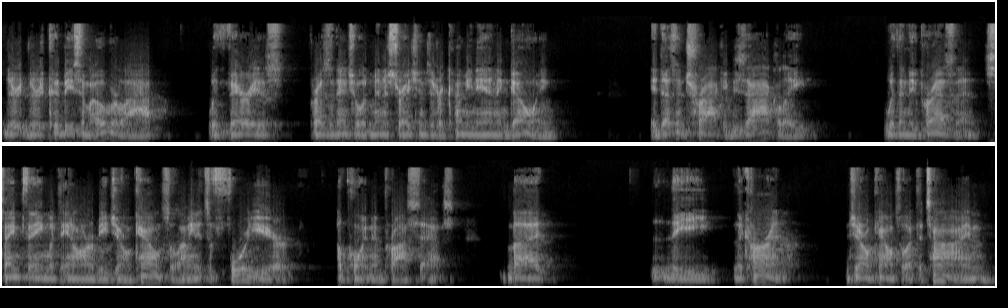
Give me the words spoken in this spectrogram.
there, there could be some overlap with various presidential administrations that are coming in and going. It doesn't track exactly with a new president. Same thing with the NRB General Counsel. I mean, it's a four year appointment process, but the the current general counsel at the time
